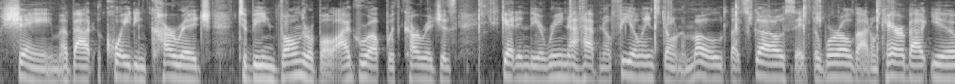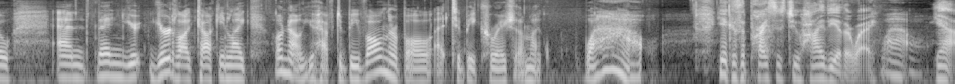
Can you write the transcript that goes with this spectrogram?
shame, about equating courage to being vulnerable. I grew up with courage as get in the arena, have no feelings, don't emote, let's go, save the world, I don't care about you. And then you're, you're like talking like, oh no, you have to be vulnerable uh, to be courageous. I'm like, wow, yeah, because the price is too high the other way. wow. Yeah.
